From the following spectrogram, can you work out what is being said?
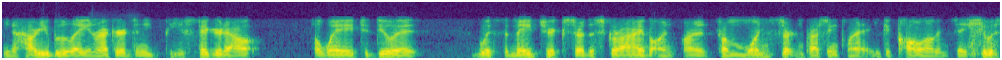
you know, how are you bootlegging records?" And he he figured out a way to do it with the matrix or the scribe on on from one certain pressing plant. He could call him and say he was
